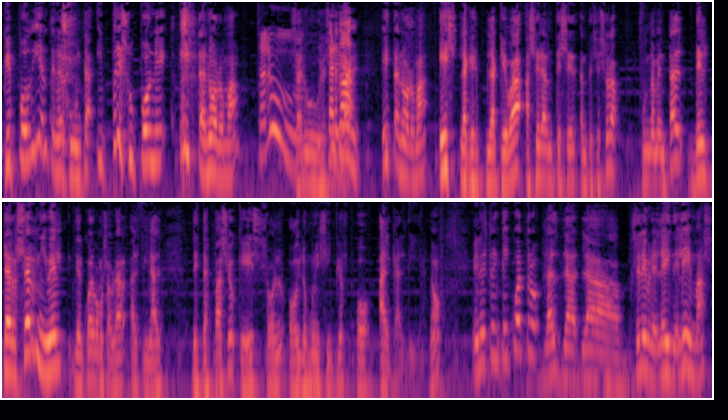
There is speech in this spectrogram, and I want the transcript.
que podían tener junta y presupone esta norma ¡Salud! Salud, Cecilia. Perdón. Esta norma es la que, la que va a ser antece- antecesora fundamental del tercer nivel del cual vamos a hablar al final de este espacio, que es, son hoy los municipios o alcaldías. ¿no? En el 34, la, la- la célebre ley de lemas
